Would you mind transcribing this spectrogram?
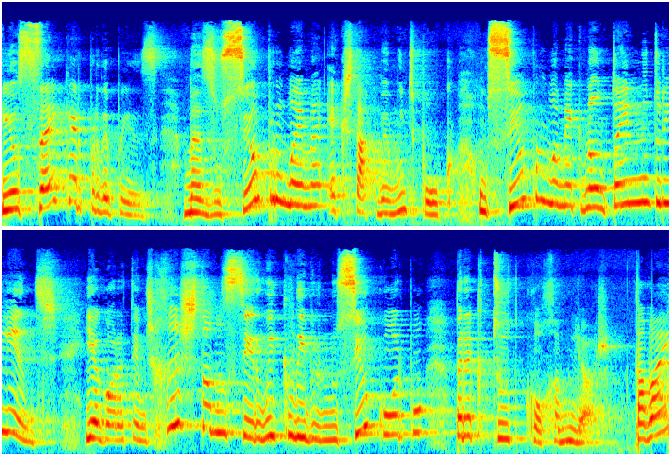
Eu sei que quer perder peso, mas o seu problema é que está a comer muito pouco. O seu problema é que não tem nutrientes. E agora temos que restabelecer o equilíbrio no seu corpo para que tudo corra melhor. Está bem?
